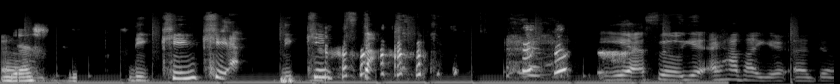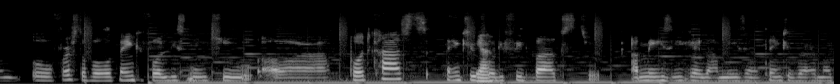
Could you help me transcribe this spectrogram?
Um, yes. the king kia, the king star. Yeah, so yeah, I have her here. And um, oh, first of all, thank you for listening to our podcast. Thank you Yeah. for the feedbacks. To amazing, you guys are amazing. Thank you very much.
